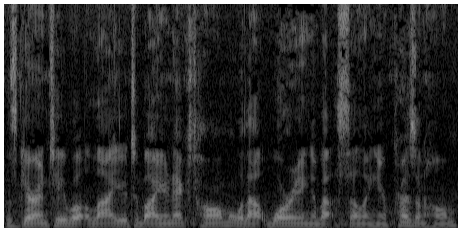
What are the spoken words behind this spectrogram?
This guarantee will allow you to buy your next home without worrying about selling your present home.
